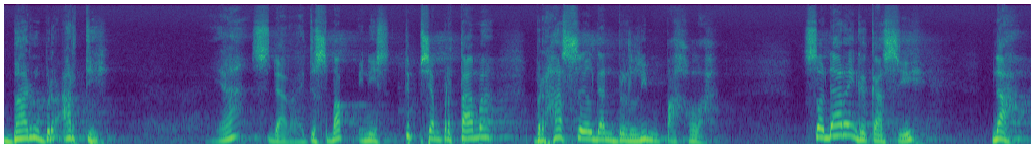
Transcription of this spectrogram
baru berarti. Ya, saudara, itu sebab ini tips yang pertama, berhasil dan berlimpahlah. Saudara yang kekasih, nah,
